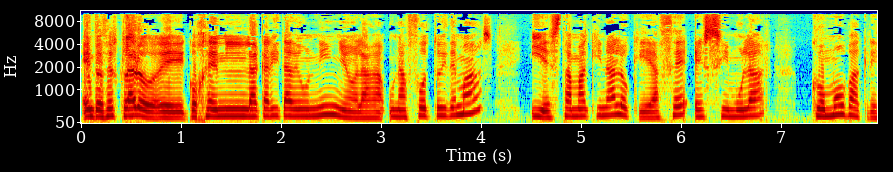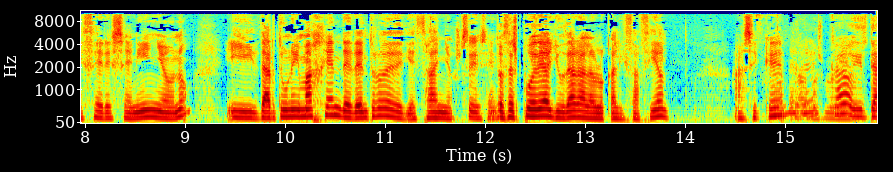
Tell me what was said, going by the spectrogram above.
Entonces, claro, eh, cogen la carita de un niño, la- una foto y demás, y esta máquina lo que hace es simular cómo va a crecer ese niño, ¿no? Y darte una imagen de dentro de 10 años. Sí, sí. Entonces puede ayudar a la localización. Así que, Claro, y te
